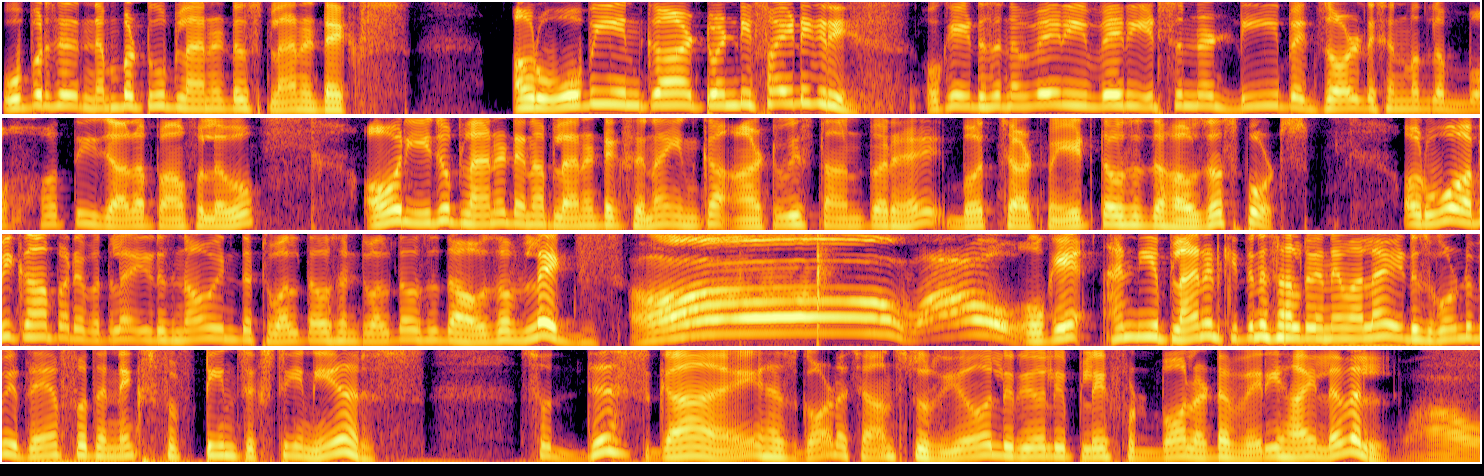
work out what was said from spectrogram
ऊपर से number two planet is planet X और वो भी इनका 25 degrees okay it is in a very very it's in a deep exaltation मतलब बहुत ही ज़्यादा पावरफुल है वो। और ये जो प्लानट है ना प्लानट एक्स है ना इनका आठवें स्थान पर है बर्थ चार्ट में। Eight house is the house of sports और वो अभी कहाँ पर है बतला? It is now in the twelfth house and twelfth house is the house of legs wow okay and ये प्लानट कितने साल रहने वाला है? It is going to be there for the next 15 16 years. So this guy has got a chance to really really play football at a very high level. Wow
